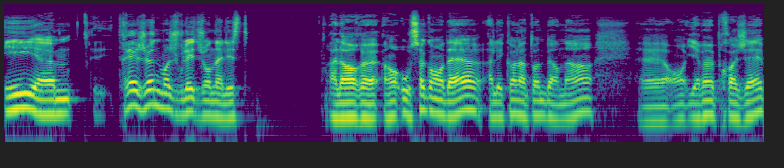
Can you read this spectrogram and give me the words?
Et très jeune, moi, je voulais être journaliste. Alors, euh, au secondaire, à l'école Antoine Bernard, euh, il y avait un projet.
